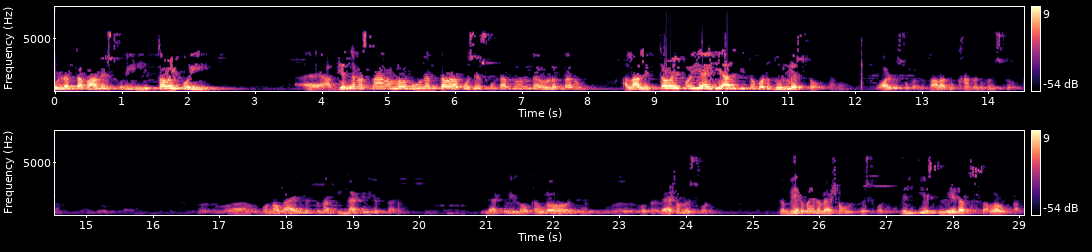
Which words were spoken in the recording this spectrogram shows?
ఒళ్ళంతా బాగేసుకుని లిప్తమైపోయి అభ్యంగన స్నానంలో నూనెంతా పోసేసుకుంటారు చూడండి ఒళ్ళంతాను. అలా లిప్తమైపోయి ఐడియాలజీతో పాటు దొరిలేస్తూ ఉంటారు వాళ్ళు చాలా దుఃఖాన్ని అనుభవిస్తూ ఉంటారు. మొన్న ఒక ఆయన చెప్తున్నారు ఇలాంటివి చెప్తారు. ఇలాంటివి లోకంలో ఒక వేషం వేసుకోవడం గంభీరమైన వేషం వేసుకోవడం. రిలీజియస్ లీడర్స్ అలా ఉంటారు.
